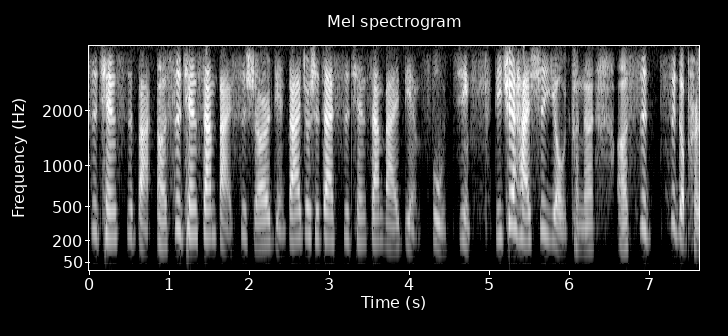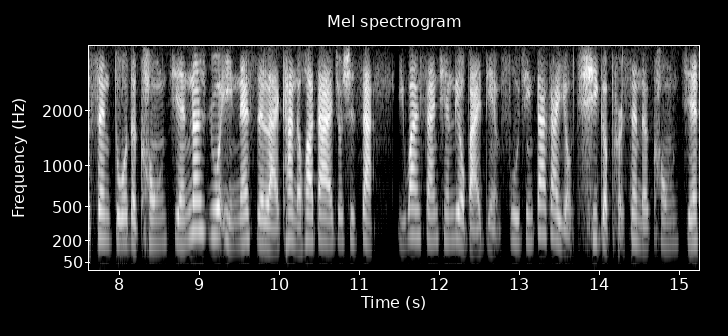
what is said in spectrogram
四千四百呃四千三百四十二点，大概就是在四千三百点附近，的确还是有可能呃四四个 percent 多的空间。那如果以 Nasdaq 来看的话，大概就是在。一万三千六百点附近，大概有七个 percent 的空间，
